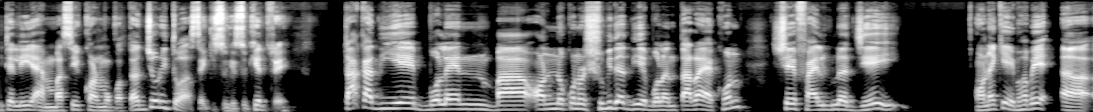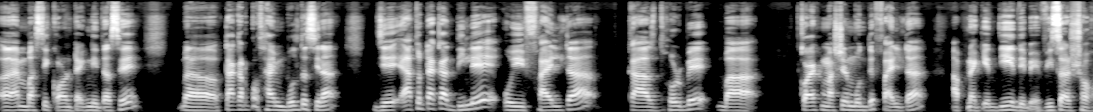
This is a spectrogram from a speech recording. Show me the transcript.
ইটালি অ্যাম্বাসির কর্মকর্তা জড়িত আছে কিছু কিছু ক্ষেত্রে। টাকা দিয়ে বলেন বা অন্য কোনো সুবিধা দিয়ে বলেন, তারা এখন সে ফাইলগুলো যেই অনেকে এভাবে অ্যাম্বাসি কন্ট্যাক্ট নিতেছে। টাকার কথা আমি বলতেছি না যে, এত টাকা দিলে ওই ফাইলটা কাজ ধরবে বা কয়েক মাসের মধ্যে ফাইলটা আপনাকে দিয়ে দেবে ভিসার সহ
